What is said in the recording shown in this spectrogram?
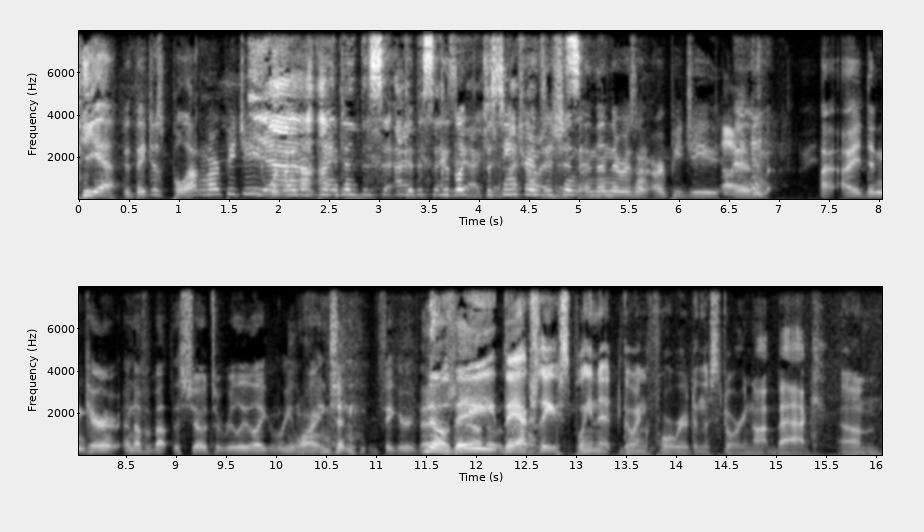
yeah. Did they just pull out an RPG? Yeah, was I not paying I attention? I had the same Because like the scene transition, thought I missed transitioned and then there was an RPG Oh. and. I, I didn't care enough about the show to really like rewind and figure that No, shit they out. I was they like, oh. actually explain it going forward in the story, not back. Um,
